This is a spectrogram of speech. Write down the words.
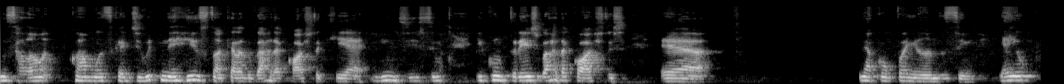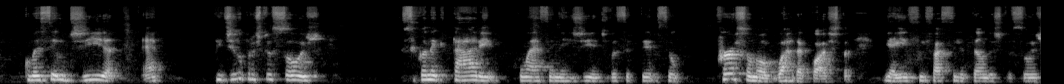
no salão com a música de Whitney Houston, aquela do guarda-costa, que é lindíssima, e com três guarda-costas é, me acompanhando, assim. E aí eu comecei o dia é, pedindo para as pessoas se conectarem com essa energia de você ter o seu personal guarda-costa. E aí fui facilitando as pessoas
